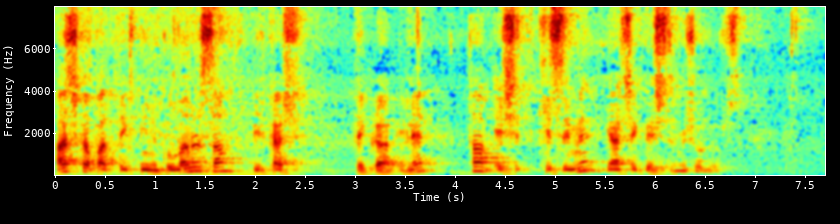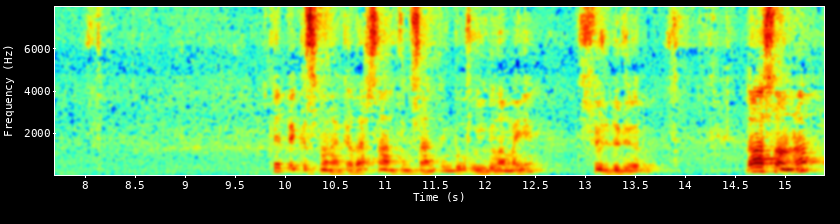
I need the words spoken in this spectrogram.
aç kapat tekniğini kullanırsam birkaç tekrar ile tam eşit kesimi gerçekleştirmiş oluyoruz. Tepe kısmına kadar santim santim bu uygulamayı sürdürüyorum. Daha sonra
